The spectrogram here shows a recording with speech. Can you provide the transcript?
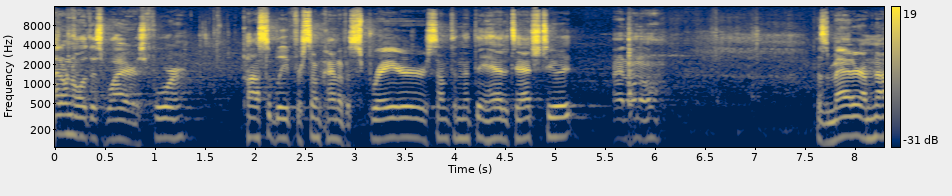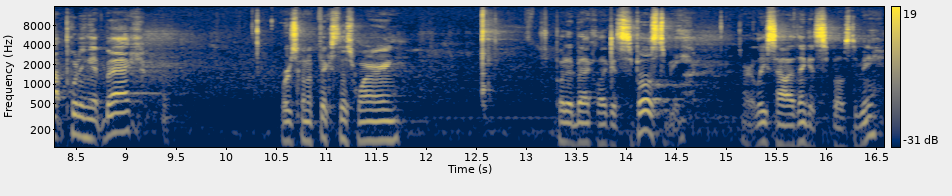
I don't know what this wire is for. Possibly for some kind of a sprayer or something that they had attached to it. I don't know. Doesn't matter, I'm not putting it back. We're just gonna fix this wiring. Put it back like it's supposed to be. Or at least how I think it's supposed to be.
